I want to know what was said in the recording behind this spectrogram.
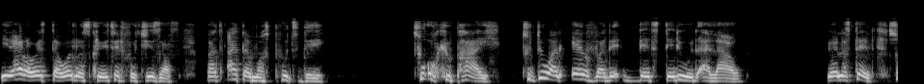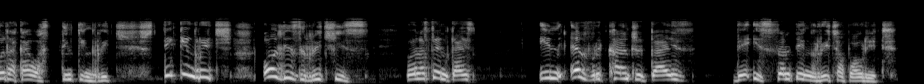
In other words, the world was created for Jesus, but Adam was put there to occupy, to do whatever that, that daddy would allow. You understand? So that guy was thinking rich, thinking rich, all these riches. You understand, guys? In every country, guys, there is something rich about it.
